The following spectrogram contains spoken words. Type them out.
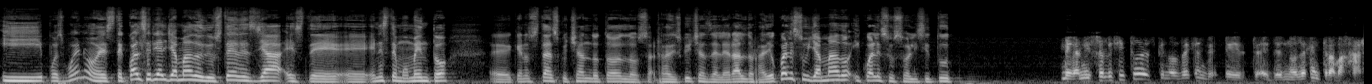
Y pues bueno, este, ¿cuál sería el llamado de ustedes ya este, eh, en este momento eh, que nos están escuchando todos los radioescuchas del Heraldo Radio? ¿Cuál es su llamado y cuál es su solicitud? Mira, mi solicitud es que nos dejen, eh, nos dejen trabajar.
